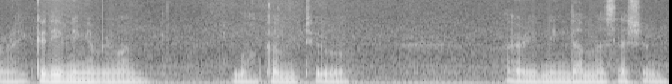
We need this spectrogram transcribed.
All right, good evening everyone. Welcome to our evening Dhamma session.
